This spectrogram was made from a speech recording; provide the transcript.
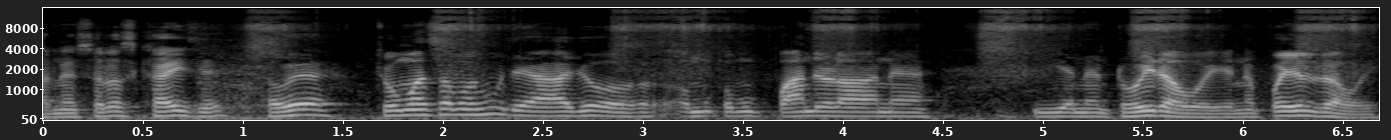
અને સરસ ખાય છે. હવે ચોમાસામાં શું છે? આ જો અમુક અમુક પાંદડા અને એ એને ઢોયરા હોય અને પહેલરા હોય.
